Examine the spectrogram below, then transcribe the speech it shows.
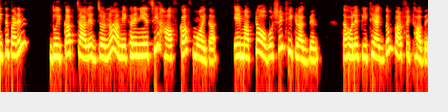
নিতে পারেন। দুই কাপ চালের জন্য আমি এখানে নিয়েছি হাফ কাপ ময়দা। এই মাপটা অবশ্যই ঠিক রাখবেন, তাহলে পিঠে একদম পারফেক্ট হবে।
